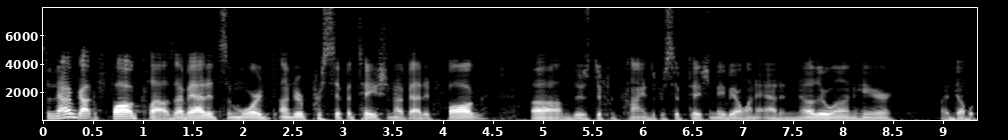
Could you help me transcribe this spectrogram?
So now I've got fog clouds. I've added some more under precipitation. I've added fog. Um, there's different kinds of precipitation. Maybe I want to add another one here. I double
